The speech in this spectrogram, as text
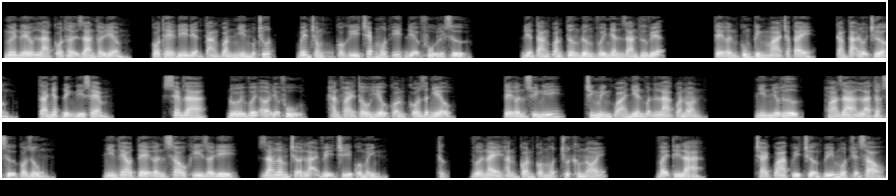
ngươi nếu là có thời gian thời điểm có thể đi điện tàng quán nhìn một chút, bên trong có ghi chép một ít địa phủ lịch sử. Điện tàng quán tương đương với nhân gian thư viện. Tề ấn cung kính mà chắp tay, cảm tạ đội trưởng, ta nhất định đi xem. Xem ra, đối với ở địa phủ, hắn phải thấu hiểu còn có rất nhiều. Tề ấn suy nghĩ, chính mình quả nhiên vẫn là quá non. Nhìn nhiều thư, hóa ra là thật sự có dùng. Nhìn theo tề ấn sau khi rời đi, giang lâm trở lại vị trí của mình. Thực, vừa nay hắn còn có một chút không nói. Vậy thì là, trải qua quỷ trưởng quỹ một chuyện sau,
